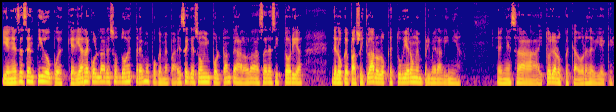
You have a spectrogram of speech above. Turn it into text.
Y en ese sentido, pues quería recordar esos dos extremos porque me parece que son importantes a la hora de hacer esa historia de lo que pasó. Y claro, los que estuvieron en primera línea en esa historia, los pescadores de Vieques.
